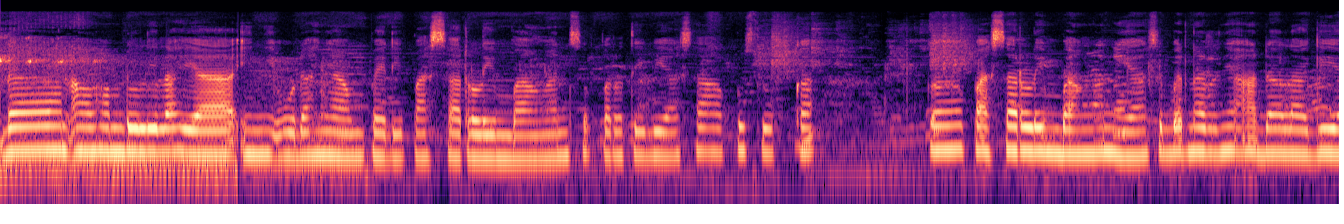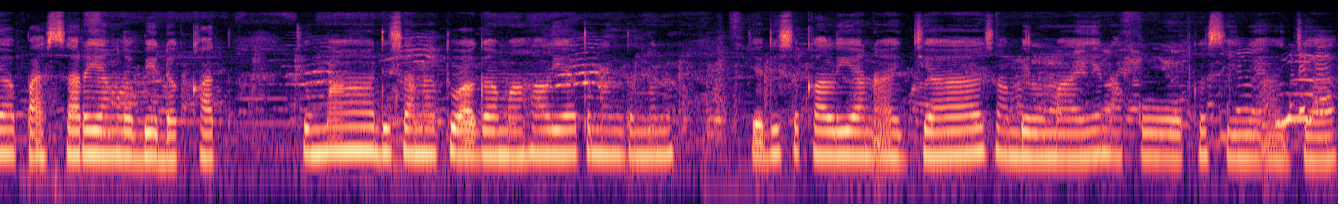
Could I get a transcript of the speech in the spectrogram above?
Dan alhamdulillah ya ini udah nyampe di pasar limbangan. Seperti biasa aku suka ke pasar Limbangan ya. Sebenarnya ada lagi ya pasar yang lebih dekat. Cuma di sana tuh agak mahal ya teman-teman. Jadi sekalian aja sambil main aku ke sini aja.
